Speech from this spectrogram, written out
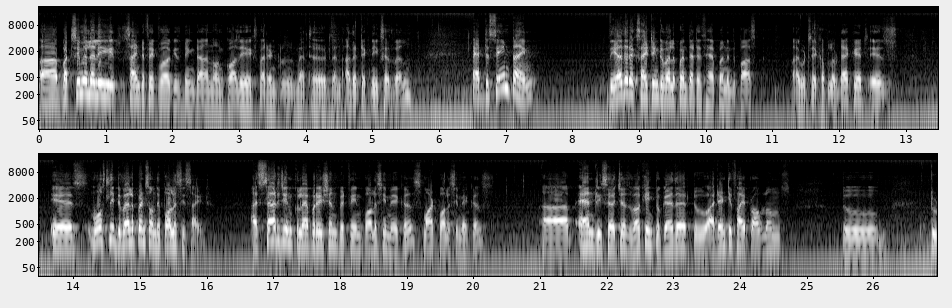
Uh, but similarly, scientific work is being done on quasi-experimental methods and other techniques as well. At the same time, the other exciting development that has happened in the past, I would say, a couple of decades is, is mostly developments on the policy side. A surge in collaboration between policymakers, smart policymakers, uh, and researchers working together to identify problems, to, to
